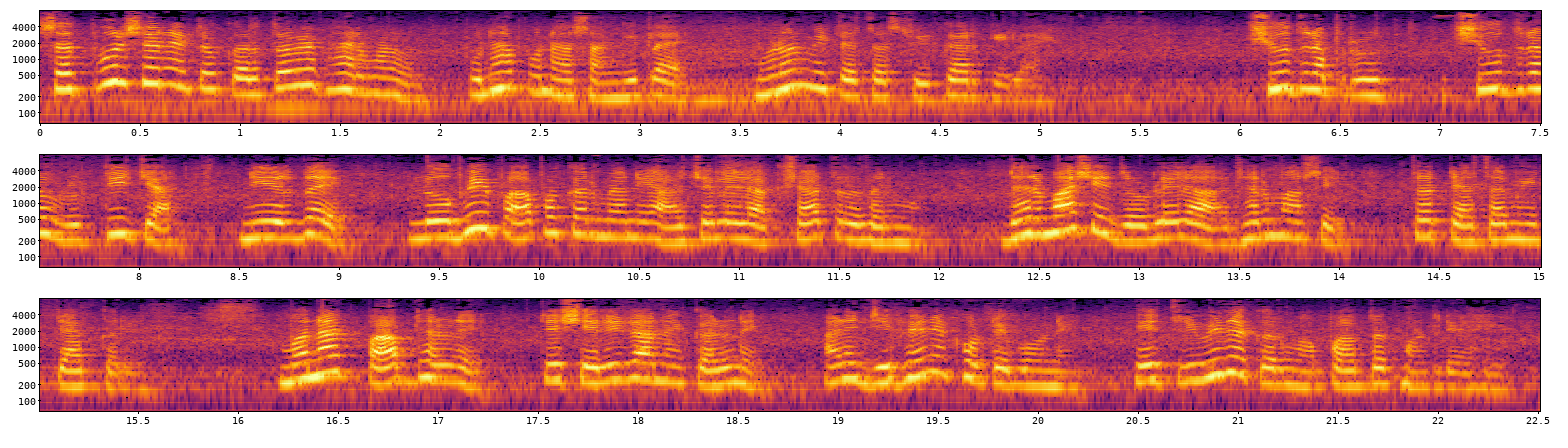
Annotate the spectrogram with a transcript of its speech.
सत्पुरुषाने तो कर्तव्य फार म्हणून पुन्हा पुन्हा सांगितलाय म्हणून मी त्याचा स्वीकार केलाय. शूद्र शूद्र वृत्तीच्या निर्दय लोभी पापकर्म्याने आचरलेला क्षात्र धर्म धर्माशी जोडलेला अधर्म असेल तर त्याचा मी त्याग करेन. मनात पाप धरणे ते शरीराने करणे आणि जिभेने खोटे बोलणे हे त्रिविध कर्म पातक म्हटले आहे.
